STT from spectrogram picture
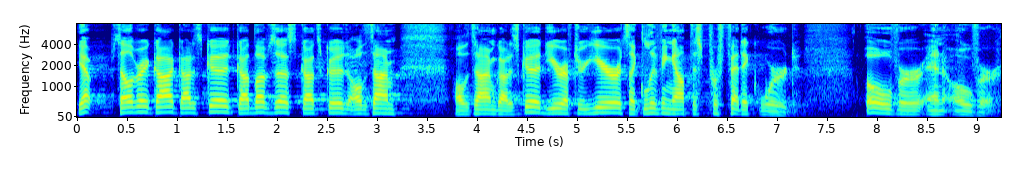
Yep, celebrate God. God is good. God loves us. God's good all the time. All the time. God is good. Year after year, it's like living out this prophetic word over and over.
